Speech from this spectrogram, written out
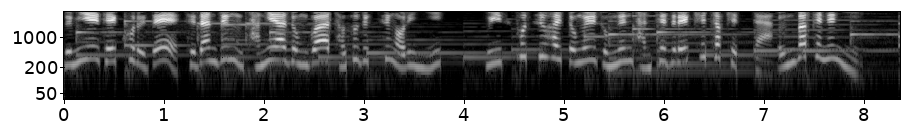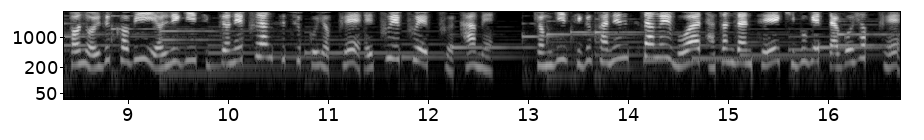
르미에 데 코르데, 재단 등 장애아동과 저소득층 어린이, 위 스포츠 활동을 돕는 단체들에 쾌척했다. 음바페는 이 번 월드컵이 열리기 직전에 프랑스 축구협회 FFF 감에 경기 지급하는 수당을 모아 자선단체에 기부겠다고 협회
